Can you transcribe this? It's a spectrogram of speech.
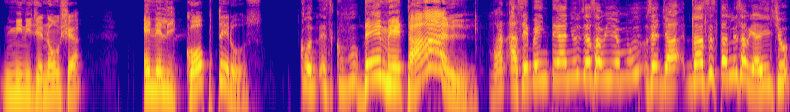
Mini Genosha en helicópteros Con- es como, de metal. man, hace 20 años ya sabíamos, o sea, ya Las Stan les había dicho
